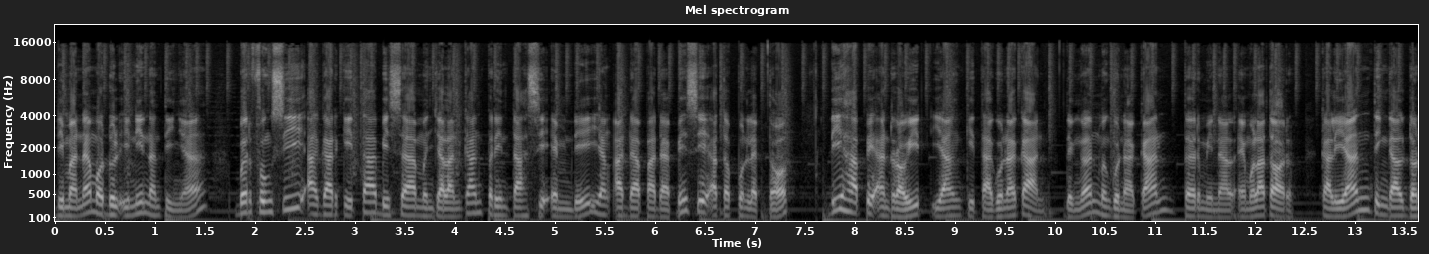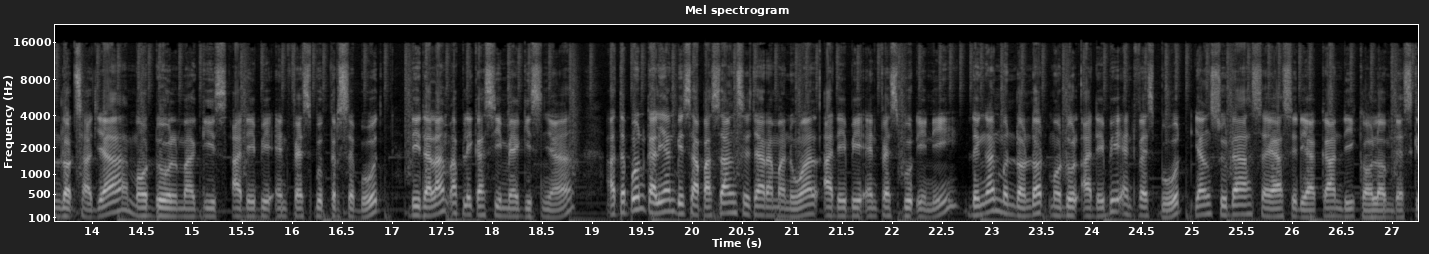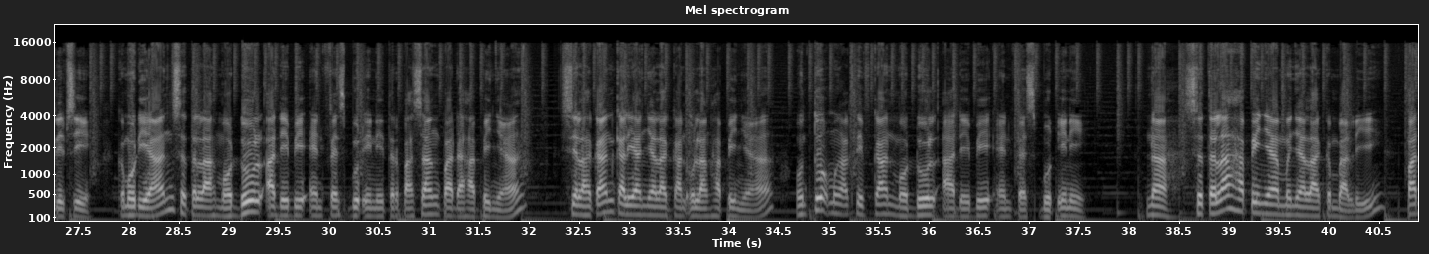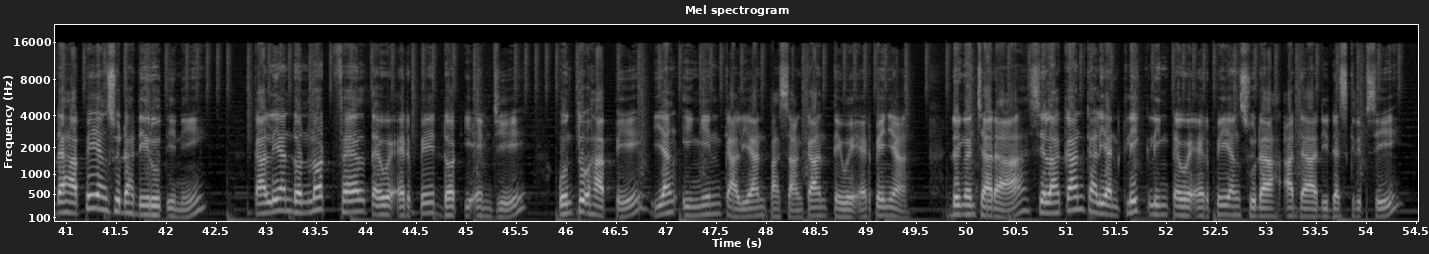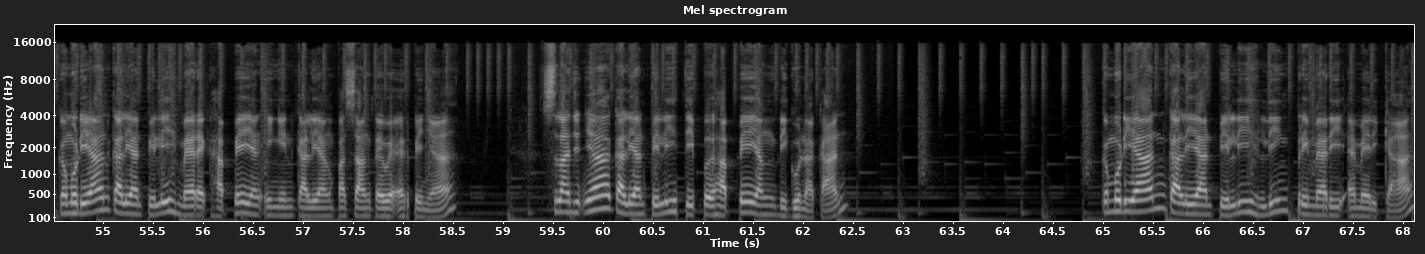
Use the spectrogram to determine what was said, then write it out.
Di mana modul ini nantinya berfungsi agar kita bisa menjalankan perintah CMD yang ada pada PC ataupun laptop di HP Android yang kita gunakan dengan menggunakan terminal emulator. Kalian tinggal download saja modul Magis ADB and Facebook tersebut di dalam aplikasi Magisnya ataupun kalian bisa pasang secara manual ADB and Facebook ini dengan mendownload modul ADB and Facebook yang sudah saya sediakan di kolom deskripsi. Kemudian setelah modul ADB and Facebook ini terpasang pada HP-nya, silahkan kalian nyalakan ulang HP-nya untuk mengaktifkan modul ADB and Facebook ini. Nah, setelah HP-nya menyala kembali, pada HP yang sudah di root ini, kalian download file twrp.img untuk HP yang ingin kalian pasangkan TWRP-nya. Dengan cara, silakan kalian klik link TWRP yang sudah ada di deskripsi. Kemudian kalian pilih merek HP yang ingin kalian pasang TWRP-nya. Selanjutnya, kalian pilih tipe HP yang digunakan. Kemudian, kalian pilih link primary Amerika.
